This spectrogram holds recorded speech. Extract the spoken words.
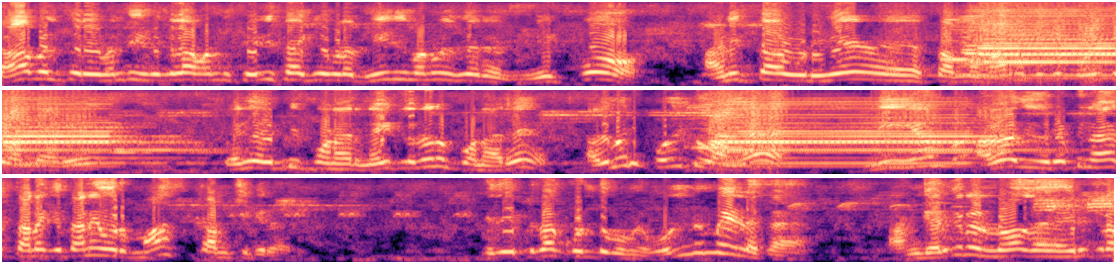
காவல்துறை வந்து இதுக்கெல்லாம் வந்து செவி கூடாது நீதிமன்றம் சரி நீ போ. அனிதாவுடைய மரணத்துக்கு போயிட்டு வந்தாரு. எங்க எப்படி போனாரு? நைட்ல தானே போனாரு. அது மாதிரி போயிட்டு வாங்க. நீ ஏன் அதாவது இவர் எப்படின்னா தனக்கு தானே ஒரு மாஸ்க் காமிச்சுக்கிறாரு. இது இப்படிதான் கொண்டு போகணும் ஒண்ணுமே இல்லை சார் அங்க இருக்கிற லோக இருக்கிற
